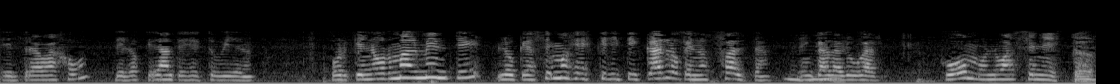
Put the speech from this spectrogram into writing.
el trabajo de los que antes estuvieron. Porque normalmente lo que hacemos es criticar lo que nos falta en cada lugar. ¿Cómo no hacen esto?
